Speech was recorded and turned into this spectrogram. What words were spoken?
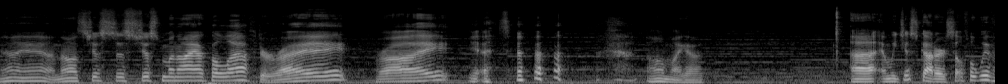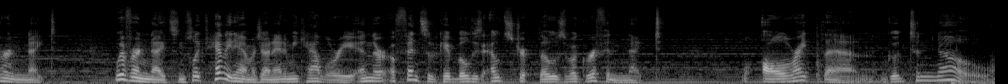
Yeah, yeah. No, it's just, it's just maniacal laughter, right? Right? Yes. oh my god. Uh, and we just got ourselves a Wyvern Knight. Wyvern Knights inflict heavy damage on enemy cavalry, and their offensive capabilities outstrip those of a Griffin Knight. Well, alright then. Good to know.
